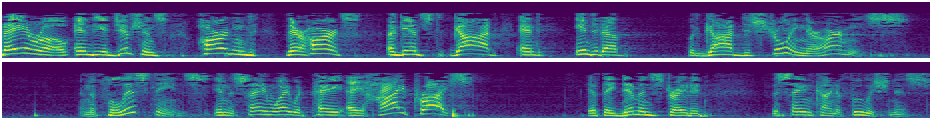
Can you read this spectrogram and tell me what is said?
Pharaoh and the Egyptians hardened their hearts against God and ended up with God destroying their armies. And the Philistines, in the same way, would pay a high price if they demonstrated the same kind of foolishness.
